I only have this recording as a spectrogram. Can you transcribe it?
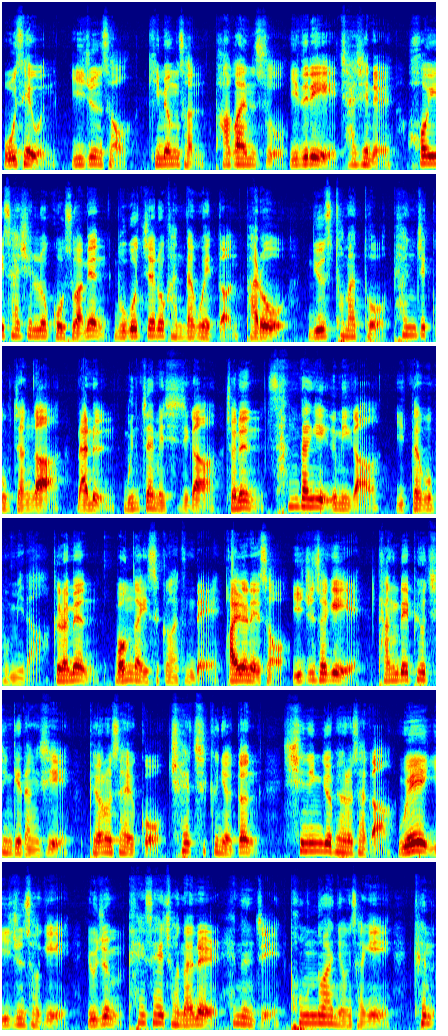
오세훈, 이준석, 김영선, 박완수 이들이 자신을 허위 사실로 고소하면 무고죄로 간다고 했던 바로 뉴스토마토 편집국장과 나눈 문자 메시지가 저는 상당히 의미가 있다고 봅니다. 그러면 뭔가 있을 것 같은데 관련해서 이준석이 당대표 징계 당시 변호사였고 최측근이었던 신인교 변호사가 왜 이준석이 요즘 태세 전환을 했는지 폭로한 영상이 큰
